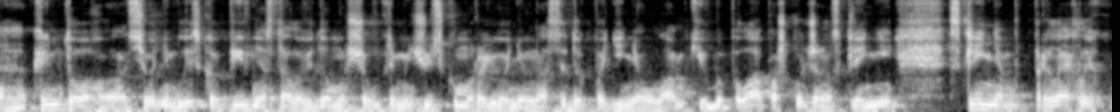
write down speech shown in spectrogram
Е, Крім того, сьогодні близько півдня стало відомо, що в Кременчуцькому районі внаслідок падіння уламків БПЛА пошкоджено скляні скління прилеглих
